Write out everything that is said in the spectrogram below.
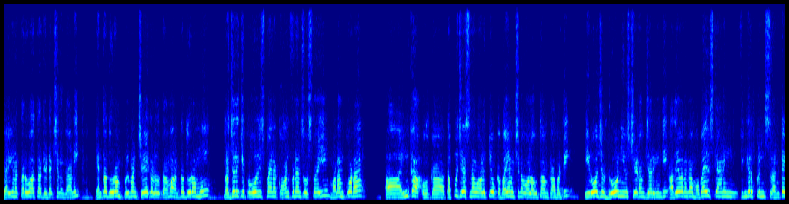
జరిగిన తరువాత డిటెక్షన్ కానీ ఎంత దూరం ప్రివెంట్ చేయగలుగుతామో అంత దూరము ప్రజలకి పోలీస్ పైన కాన్ఫిడెన్స్ వస్తాయి. మనం కూడా ఆ ఇంకా ఒక తప్పు చేసిన వాళ్ళకి ఒక భయం ఇచ్చిన వాళ్ళు అవుతాం కాబట్టి ఈ రోజు డ్రోన్ యూజ్ చేయడం జరిగింది. అదే విధంగా మొబైల్ స్కానింగ్ ఫింగర్ ప్రింట్స్ అంటే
